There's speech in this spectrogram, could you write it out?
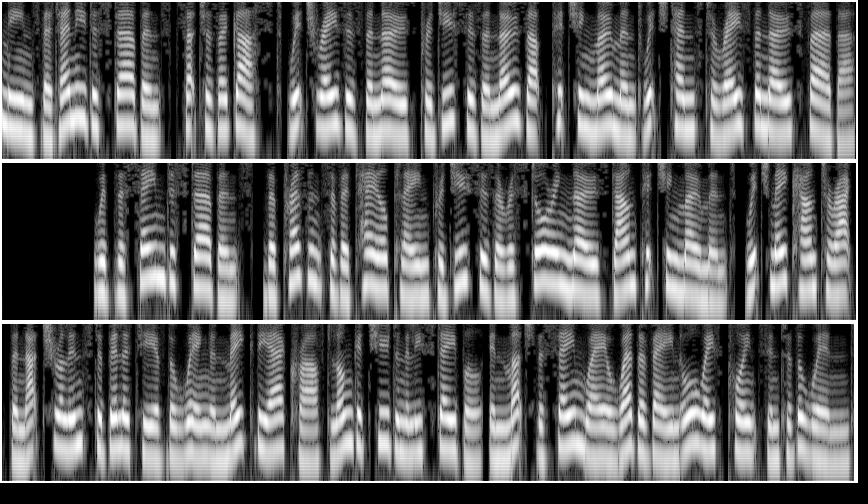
means that any disturbance such as a gust which raises the nose produces a nose-up pitching moment which tends to raise the nose further. With the same disturbance, the presence of a tailplane produces a restoring nose-down pitching moment, which may counteract the natural instability of the wing and make the aircraft longitudinally stable in much the same way a weather vane always points into the wind.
